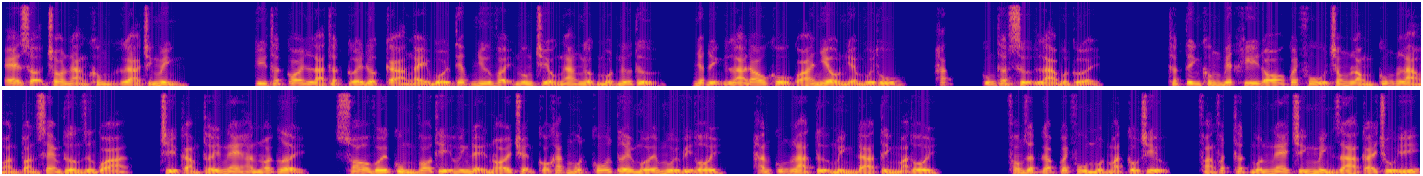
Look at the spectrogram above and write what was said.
e sợ cho nàng không gả chính mình kỳ thật coi là thật cưới được cả ngày buổi tiếp như vậy nung chiều ngang ngược một nữ tử, nhất định là đau khổ quá nhiều niềm vui thú, hắc, cũng thật sự là buồn cười. Thật tình không biết khi đó quách phủ trong lòng cũng là hoàn toàn xem thường dương quá, chỉ cảm thấy nghe hắn nói cười, so với cùng võ thị huynh đệ nói chuyện có khác một cỗ tươi mới mùi vị thôi, hắn cũng là tự mình đa tình mà thôi. Phong giật gặp quách phủ một mặt cầu chịu phản phất thật muốn nghe chính mình ra cái chủ ý,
